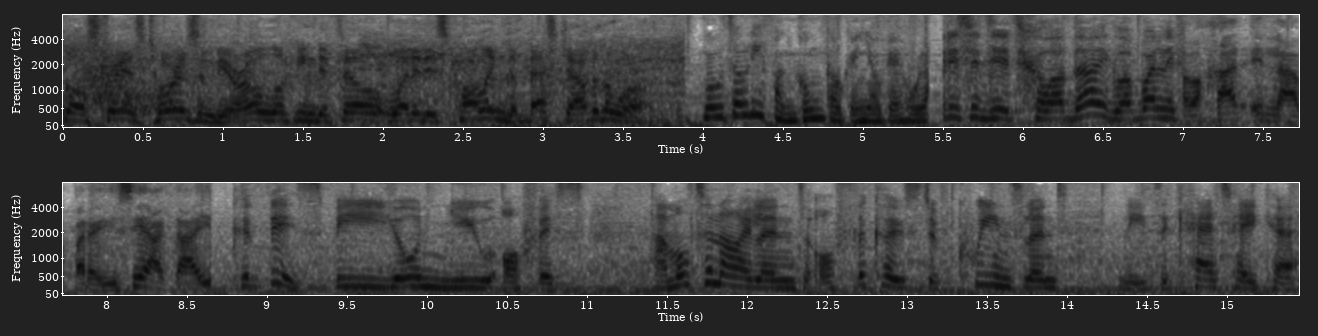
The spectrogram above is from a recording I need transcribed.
Australia's Tourism Bureau looking to fill what it is calling the best job in the world. 澳洲呢份工究竟有几好咧？ Пересидеть холода и глобальный... Trabajar en la paradisíaca. Could this be your new office? Hamilton Island, off the coast of Queensland, needs a caretaker.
